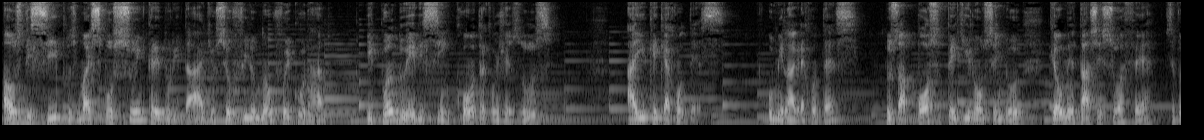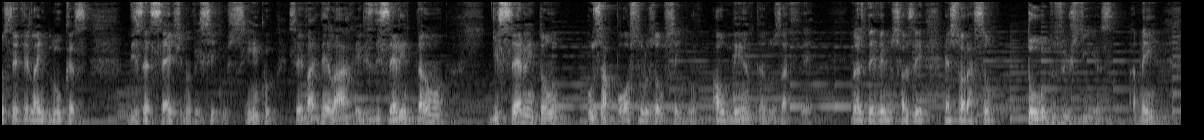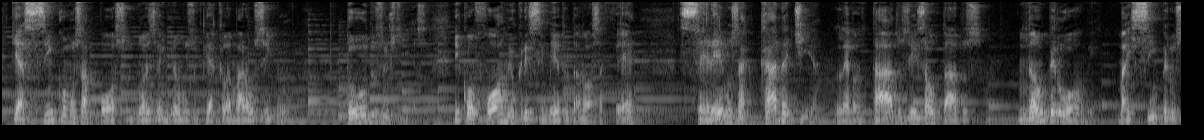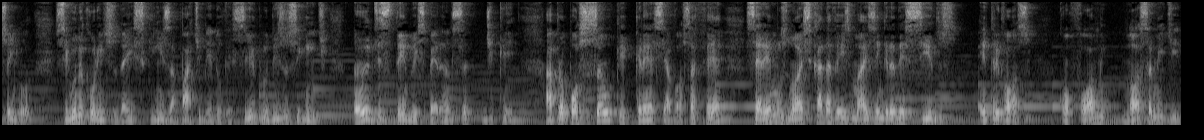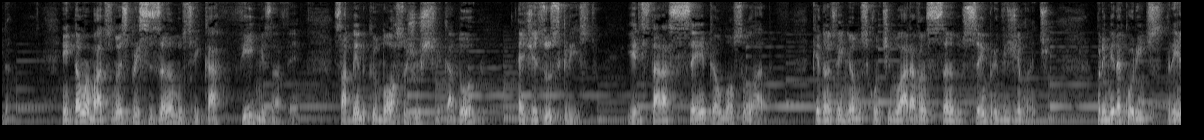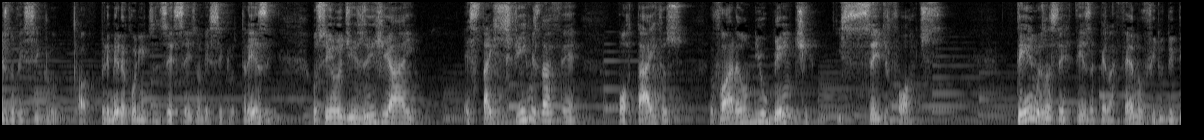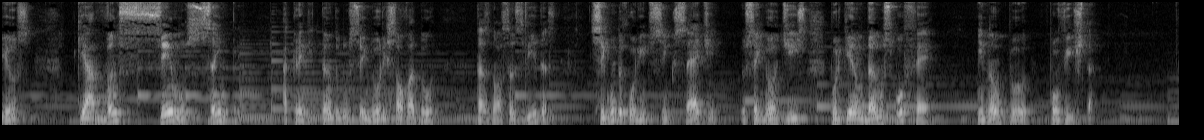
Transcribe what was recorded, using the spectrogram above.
aos discípulos, mas por sua incredulidade, o seu filho não foi curado. E quando ele se encontra com Jesus, aí o que, que acontece? O milagre acontece. Os apóstolos pediram ao Senhor que aumentasse sua fé. Se você ver lá em Lucas 17, no versículo 5, você vai ver lá. Eles disseram então, disseram então os apóstolos ao Senhor: aumenta-nos a fé. Nós devemos fazer essa oração todos os dias. Amém? Que assim como os apóstolos, nós venhamos o que aclamar ao Senhor todos os dias. E conforme o crescimento da nossa fé, seremos a cada dia levantados e exaltados, não pelo homem, mas sim pelo Senhor. 2 Coríntios 10, 15, a parte B do versículo, diz o seguinte: Antes tendo esperança de que, a proporção que cresce a vossa fé, seremos nós cada vez mais engrandecidos entre vós, conforme nossa medida. Então, amados, nós precisamos ficar firmes na fé, sabendo que o nosso justificador é Jesus Cristo e Ele estará sempre ao nosso lado. Que nós venhamos continuar avançando, sempre vigilante 1 Coríntios 3, no versículo, 1 Coríntios 16, no versículo 13, o Senhor diz: Vigiai, estáis firmes na fé, portai-vos varonilmente e sede fortes. Temos a certeza pela fé no Filho de Deus que avancemos sempre acreditando no Senhor e Salvador das nossas vidas. 2 Coríntios 5,7, o Senhor diz: Porque andamos por fé e não por, por vista.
